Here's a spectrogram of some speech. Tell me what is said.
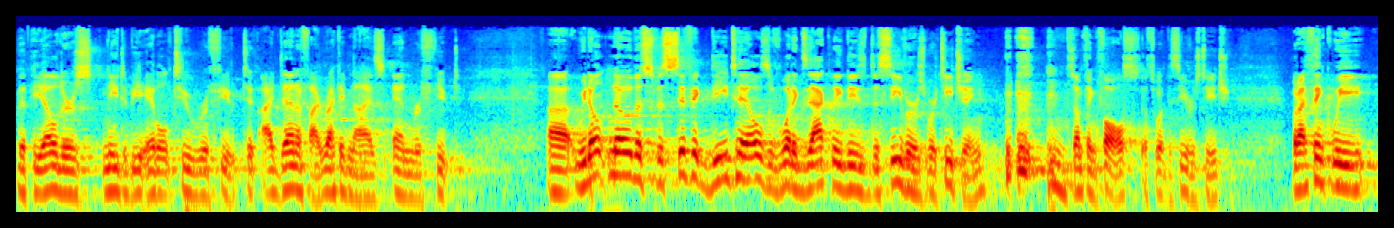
that the elders need to be able to refute, to identify, recognize, and refute? Uh, we don't know the specific details of what exactly these deceivers were teaching, something false, that's what deceivers teach. But I think we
